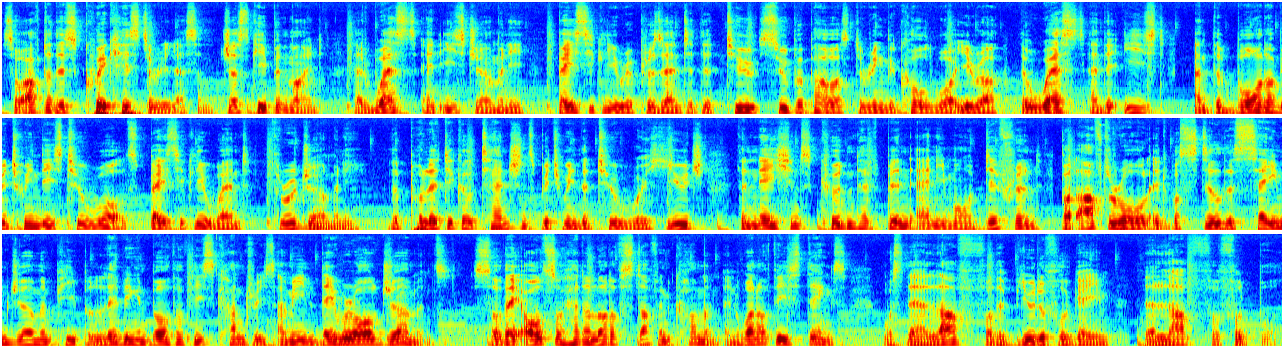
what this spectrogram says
So after this quick history lesson, just keep in mind that West and East Germany basically represented the two superpowers during the Cold War era, the West and the East, and the border between these two worlds basically went through Germany. The political tensions between the two were huge, the nations couldn't have been any more different, but after all it was still the same German people living in both of these countries, I mean they were all Germans. So they also had a lot of stuff in common and one of these things was their love for the beautiful game, their love for football.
